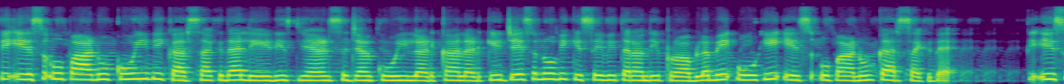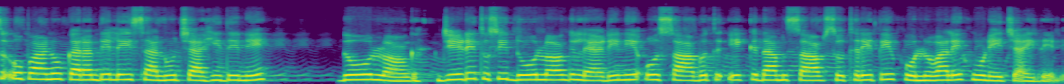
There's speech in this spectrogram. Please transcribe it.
ਤੇ ਇਸ ਉਪਾਅ ਨੂੰ ਕੋਈ ਵੀ ਕਰ ਸਕਦਾ ਲੇਡੀਜ਼ ਜੈਂਟਸ ਜਾਂ ਕੋਈ ਲੜਕਾ, ਲੜਕੀ, ਜਿਸ ਨੂੰ ਵੀ ਕਿਸੇ ਵੀ ਤਰ੍ਹਾਂ ਦੀ ਪ੍ਰੋਬਲਮ ਹੈ, ਉਹੀ ਇਸ ਉਪਾਅ ਨੂੰ ਕਰ ਸਕਦਾ ਹੈ। ਤੇ ਇਸ ਉਪਾਅ ਨੂੰ ਕਰਨ ਦੇ ਲਈ ਸਾਨੂੰ ਚਾਹੀਦੇ ਨੇ ਦੋ ਲੌਂਗ। ਜਿਹੜੇ ਤੁਸੀਂ ਦੋ ਲੌਂਗ ਲੈਣੇ ਨੇ, ਉਹ ਸਾਬਤ, ਇੱਕਦਮ ਸਾਫ਼ ਸੁਥਰੇ ਤੇ ਫੁੱਲ ਵਾਲੇ ਹੋਣੇ ਚਾਹੀਦੇ ਨੇ।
